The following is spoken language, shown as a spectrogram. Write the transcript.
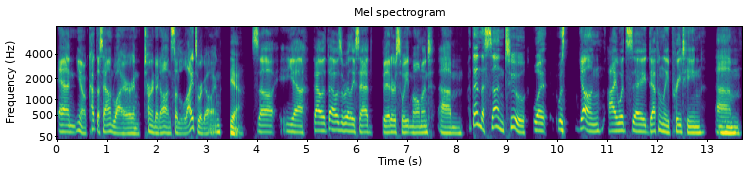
and you know cut the sound wire and turned it on so the lights were going. Yeah. So yeah, that was that was a really sad, bittersweet moment. Um, but then the son too, what was young, I would say, definitely preteen, um,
